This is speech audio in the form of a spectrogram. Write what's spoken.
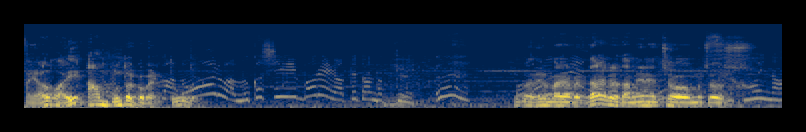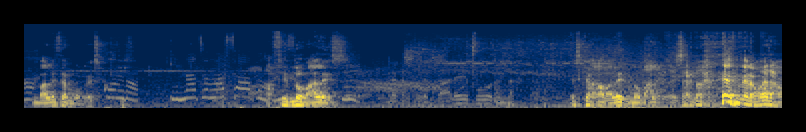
¿Hay algo ahí? Ah, un punto de cobertura. He varias rectales, pero también he hecho muchos vales de hamburguesa Haciendo vales. Es que haga valer, no vale, exacto Pero bueno,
